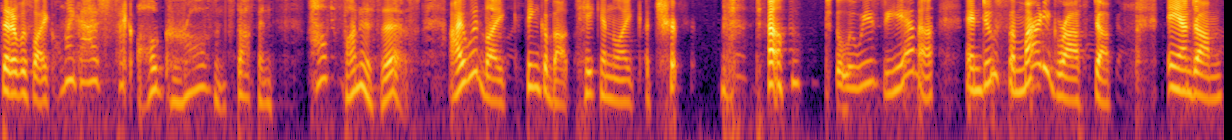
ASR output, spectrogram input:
that it was like, oh my gosh, it's like all girls and stuff. And how fun is this? I would like think about taking like a trip down to Louisiana and do some Mardi Gras stuff. And um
